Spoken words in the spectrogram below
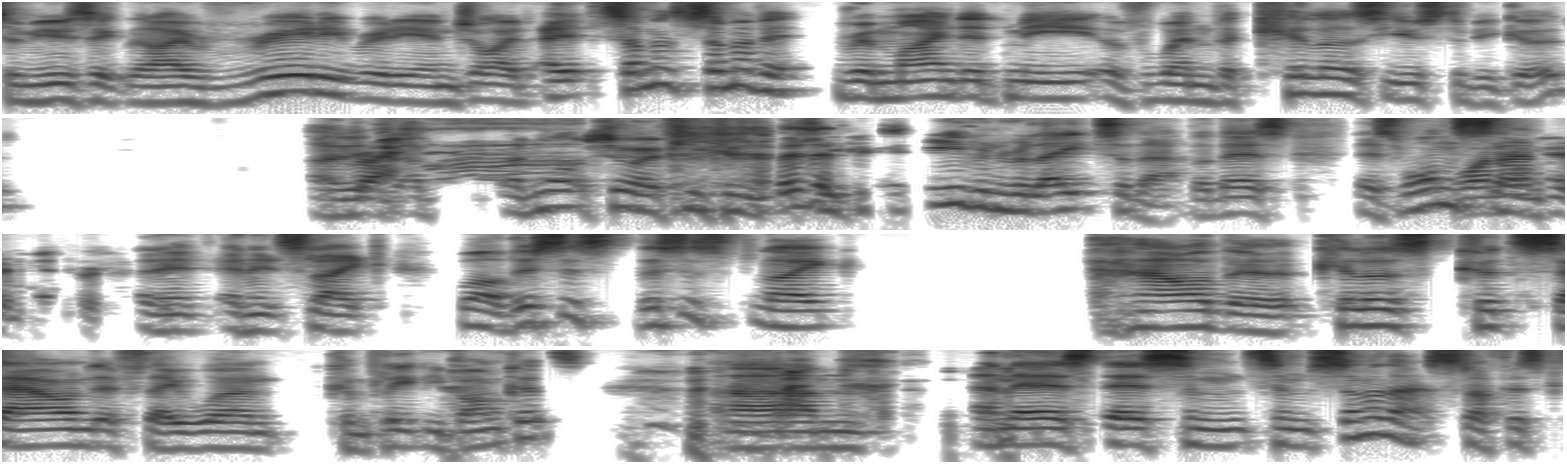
to music that I really really enjoyed. It, some of some of it reminded me of when the Killers used to be good. I, Right. I'm, I'm not sure if you can, if you can even relate to that, but there's there's one song and it, and it's like, well, this is this is like how the killers could sound if they weren't completely bonkers. Um, and there's there's some some some of that stuff is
